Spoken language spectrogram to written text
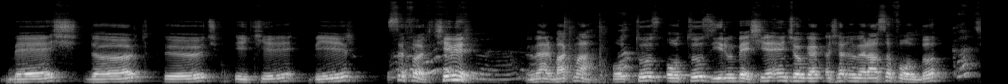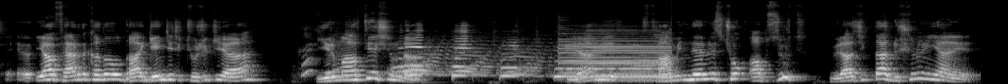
5, 4, 3, 2, 1, 0. Çevir. Ömer bakma. 30, 30, 25. Yine en çok yaklaşan Ömer Asaf oldu. Kaç? Ya Ferdi Kadıoğlu daha gencecik çocuk ya. 26 yaşında. Yani tahminleriniz çok absürt. Birazcık daha düşünün yani.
